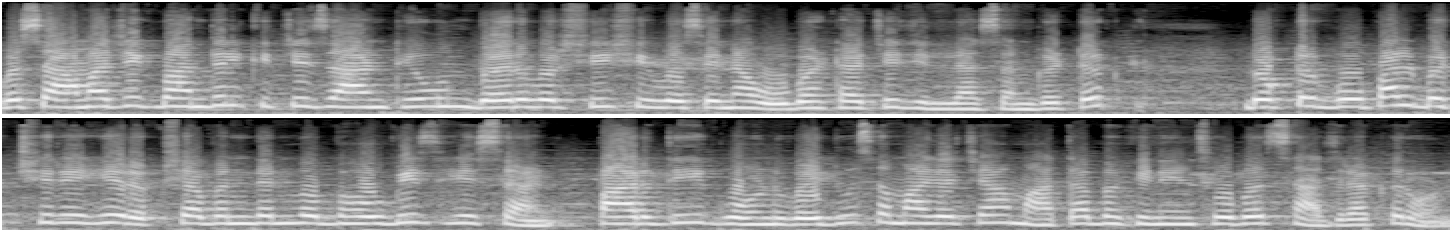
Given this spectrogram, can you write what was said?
व सामाजिक बांधिलकीची जाण ठेवून दरवर्षी शिवसेना उभाटाचे जिल्हा संघटक डॉक्टर गोपाल बच्छिरे हे रक्षाबंधन व भाऊबीज हे सण पारधी गोंड वैदू समाजाच्या माता भगिनींसोबत साजरा करून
